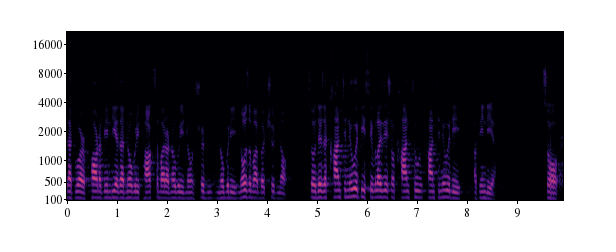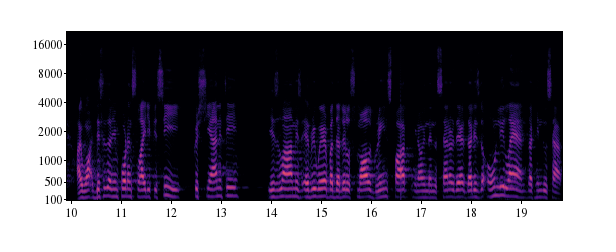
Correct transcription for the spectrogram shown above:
that were part of India that nobody talks about or nobody know, should, nobody knows about but should know. So there's a continuity, civilizational contu- continuity of India. So I want this is an important slide. If you see Christianity, Islam is everywhere, but that little small green spot, you know, in, in the center there, that is the only land that Hindus have.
